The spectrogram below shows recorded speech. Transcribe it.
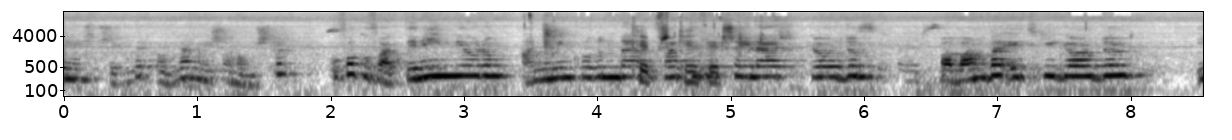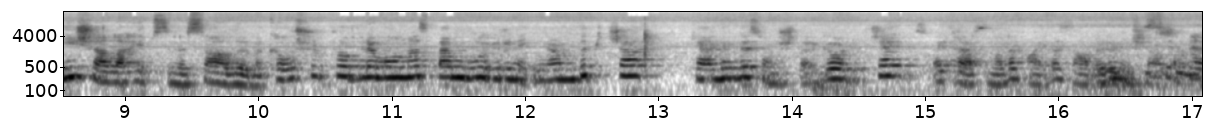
yine hiçbir şekilde problem yaşamamıştım. Ufak ufak deneyimliyorum. Annemin kolunda Tebrik ufak tefek ederim. şeyler gördüm. Babamda etki gördüm. İnşallah hepsinin sağlığına kavuşur problem olmaz. Ben bu ürüne inandıkça, kendimde sonuçları gördükçe etrafıma da fayda sağlarım inşallah.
